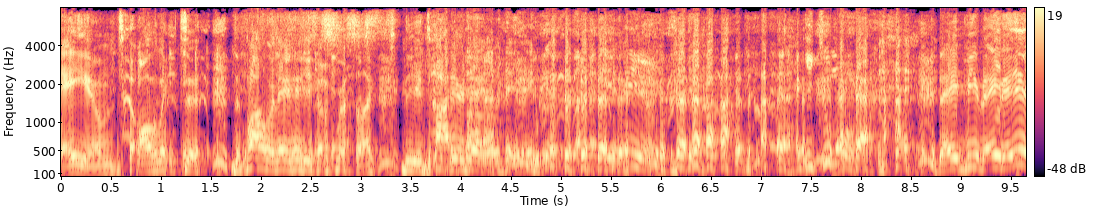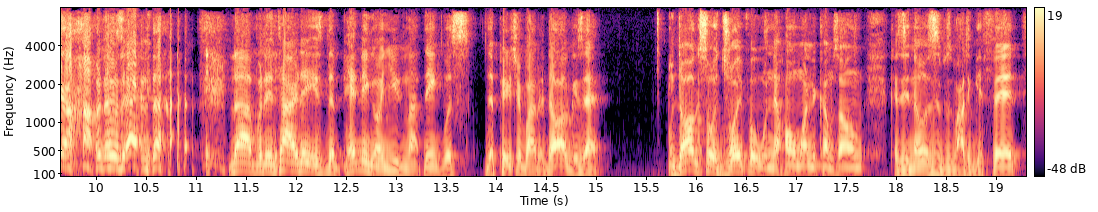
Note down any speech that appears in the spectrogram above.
a.m. to all the way to the following 8 a.m. bro. Like the entire day. 8 p.m. I get two more. the 8 p.m. to 8 a.m. I don't know what's happening. Nah, but the entire day is depending on you. And I think what's the picture about a dog is that a dog is so joyful when the homeowner comes home because it knows it's about to get fed.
